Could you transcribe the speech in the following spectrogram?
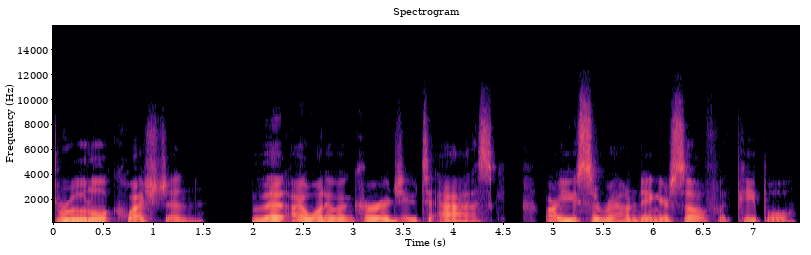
brutal question that I want to encourage you to ask. Are you surrounding yourself with people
